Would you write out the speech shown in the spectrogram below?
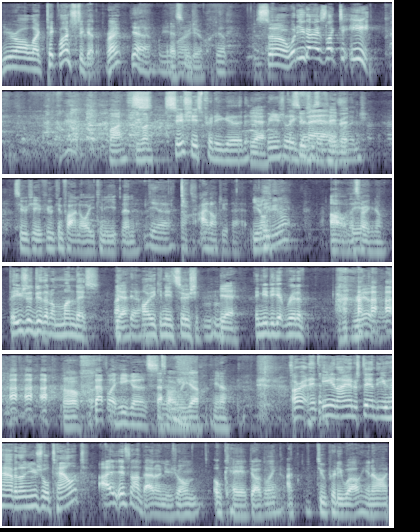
you're all like take lunch together, right? Yeah. Yes, we do. Yep. So, what do you guys like to eat? Why? You want Sushi's pretty good. Yeah, We usually sushi's go a favorite. lunch. sushi? If you can find all you can eat, then Yeah. I don't do that. you don't do that. Oh, that's Yeah. right. You know. They usually do that on Mondays. Yeah. Yeah. All you can eat sushi. Mm-hmm. Yeah. They need to get rid of it. Really? oh, That's why he goes. that's why we go. You know. All right, and Ian, I understand that you have an unusual talent. I, it's not that unusual. I'm okay at juggling. I do pretty well. You know, I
